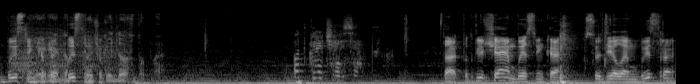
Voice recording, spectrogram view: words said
Быстренько, Я быстренько. доступа. Подключайся. Так, подключаем быстренько. Все делаем быстро.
